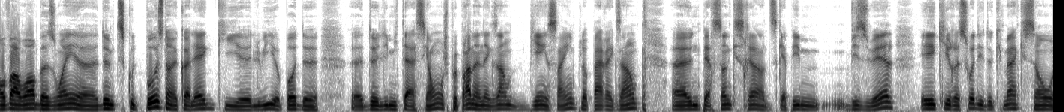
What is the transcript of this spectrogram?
on va avoir besoin euh, d'un petit coup de pouce d'un collègue qui, euh, lui, n'a pas de, euh, de limitation. Je peux prendre un exemple bien simple. Par exemple, une personne qui serait handicapée visuelle et qui reçoit des documents qui sont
